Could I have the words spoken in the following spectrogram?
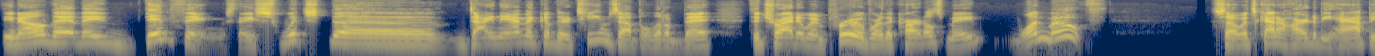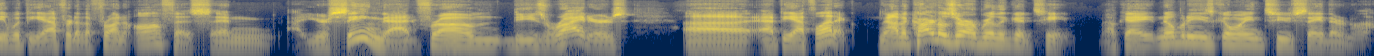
you know, they, they did things. They switched the dynamic of their teams up a little bit to try to improve, where the Cardinals made one move. So it's kind of hard to be happy with the effort of the front office. And you're seeing that from these writers uh, at the Athletic. Now, the Cardinals are a really good team. Okay. Nobody's going to say they're not.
